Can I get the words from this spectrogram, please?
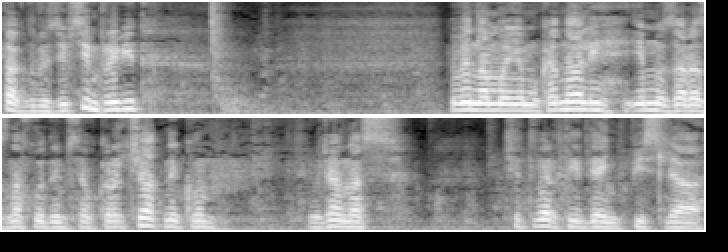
Так, друзі, всім привіт! Ви на моєму каналі і ми зараз знаходимося в Крольчатнику. Вже в нас четвертий день після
